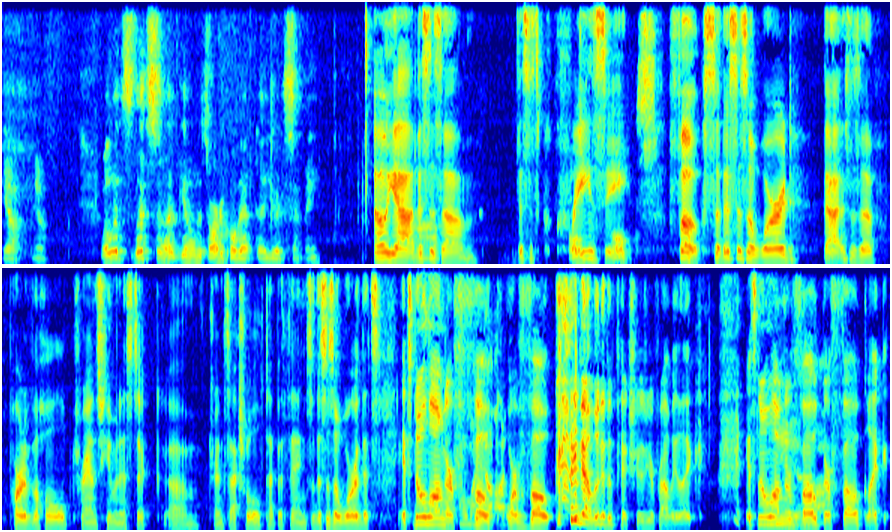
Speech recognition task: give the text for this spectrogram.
Yeah, yeah. Well, let's let's uh, get on this article that uh, you had sent me. Oh yeah, this Uh, is um, this is crazy, Folks. folks. So this is a word that this is a part of the whole transhumanistic, um, transsexual type of thing. So this is a word that's it's no longer Oh folk God. or voke. I know. Look at the pictures. You're probably like, it's no longer voke or folk like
